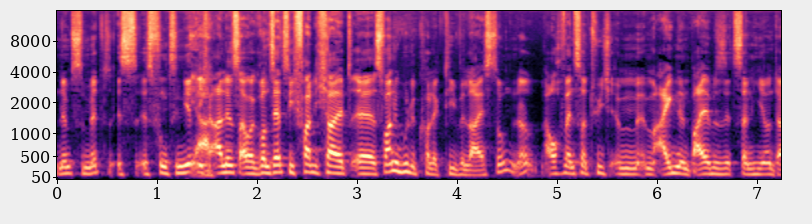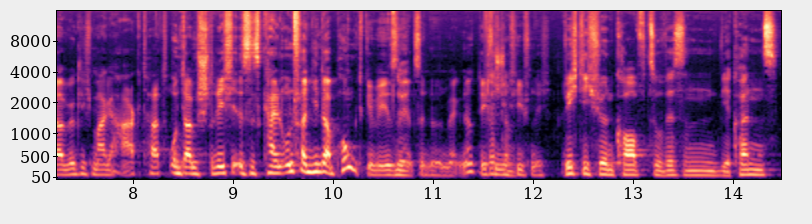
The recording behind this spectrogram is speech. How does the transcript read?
nimmst du mit. Es, es funktioniert ja. nicht alles, aber grundsätzlich fand ich halt, äh, es war eine gute kollektive Leistung. Ne? Auch wenn es natürlich im, im, eigenen Ballbesitz dann hier und da wirklich mal gehakt hat. Unterm Strich ist es kein unverdienter Punkt gewesen nee. jetzt in Nürnberg. Ne? Definitiv nicht. Wichtig für den Kopf zu wissen, wir können es,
